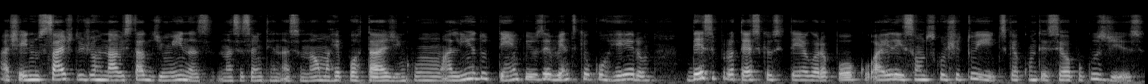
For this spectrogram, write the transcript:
Achei no site do jornal Estado de Minas, na seção internacional, uma reportagem com a linha do tempo e os eventos que ocorreram desse protesto que eu citei agora há pouco, a eleição dos constituintes, que aconteceu há poucos dias.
